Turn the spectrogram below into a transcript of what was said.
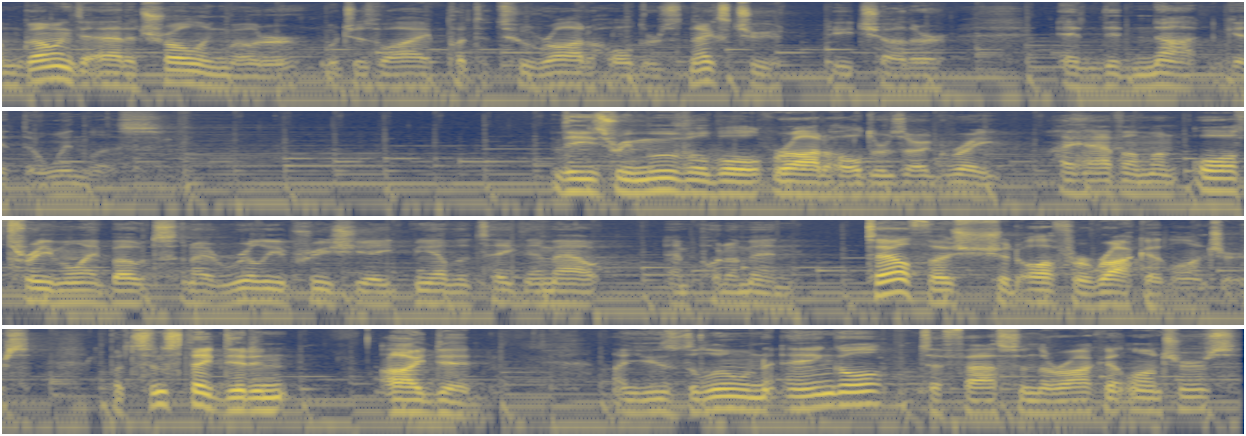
I'm going to add a trolling motor, which is why I put the two rod holders next to each other and did not get the windlass. These removable rod holders are great. I have them on all three of my boats and I really appreciate being able to take them out and put them in. Sailfish should offer rocket launchers, but since they didn't, I did. I used the aluminum angle to fasten the rocket launchers.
